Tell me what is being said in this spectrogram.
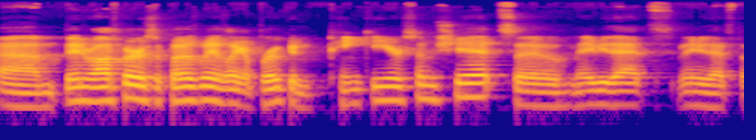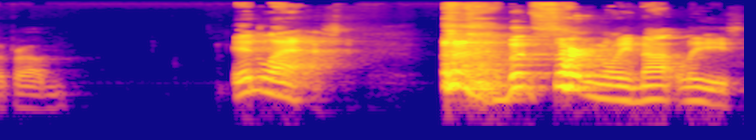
Um, ben Roethlisberger supposedly has like a broken pinky or some shit, so maybe that's maybe that's the problem. And last, but certainly not least,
